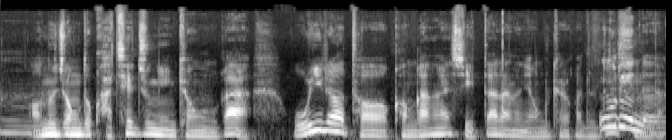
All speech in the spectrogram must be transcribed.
음. 어느 정도 과체중인 경우가 오히려 더 건강할 수 있다라는 연구 결과들도 있습니다.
